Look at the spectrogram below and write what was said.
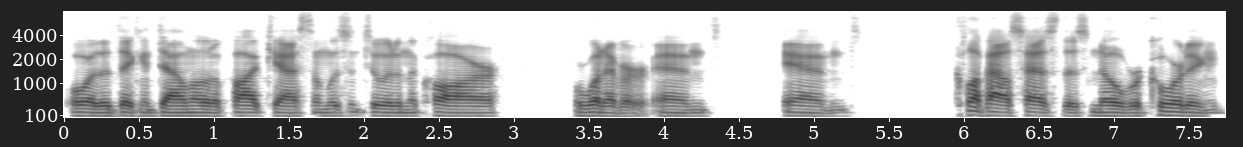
or that they can download a podcast and listen to it in the car or whatever. And and Clubhouse has this no recording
